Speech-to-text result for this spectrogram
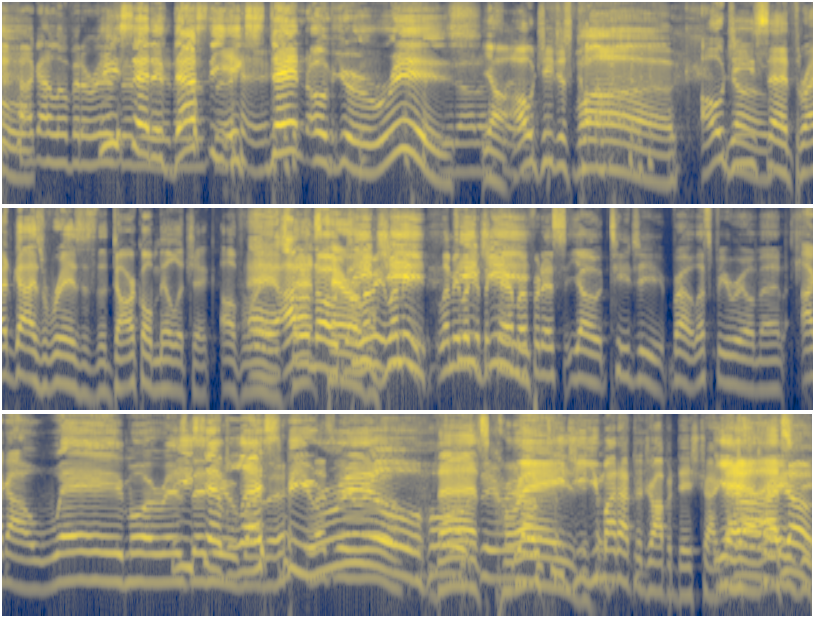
yo! got a little bit of Riz. He in said me, you if know that's the extent of your Riz. You know Yo, saying? OG just fuck. Fuck. OG Yo. said Thread Guy's Riz is the Darko Milicic of Riz. Hey, I don't know, Bro, terrible. let me let me TG, let me look at the camera for this. Yo, TG, bro, let's be real, man. I got way more Riz He than said, you, "Let's brother. be Let's real." Hold That's Yo, crazy. TG, you might have to drop a diss track. Yeah, That's Yo.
